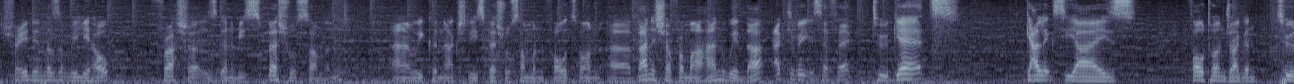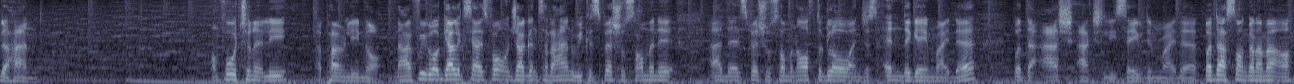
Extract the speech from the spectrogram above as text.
Trading doesn't really help. Thrasher is going to be special summoned. And we can actually special summon Photon uh, Vanisher from our hand with that. Activate this effect to get Galaxy Eyes Photon Dragon to the hand. Unfortunately, apparently not. Now, if we got Galaxy Eyes Photon Dragon to the hand, we could special summon it and then special summon Afterglow and just end the game right there. But the Ash actually saved him right there. But that's not going to matter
